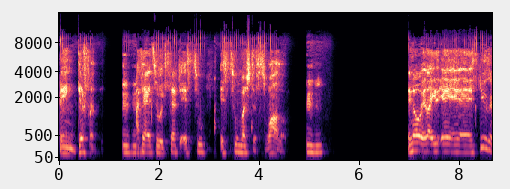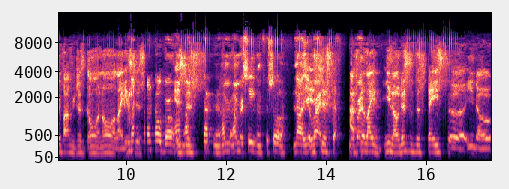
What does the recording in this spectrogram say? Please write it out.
thing differently. Mhm. I've had to accept it. It's too it's too much to swallow. Mhm. You know, like and- and- excuse me if I'm just going on. Like it's No, just no, no, bro. I'm, it's I'm just- accepting. I'm, I'm receiving for sure. No, you're it's right. just I You're feel right. like you know this is the space. Uh, you know,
